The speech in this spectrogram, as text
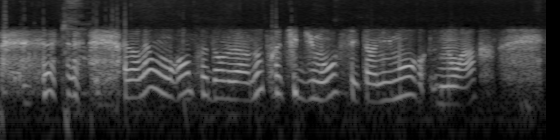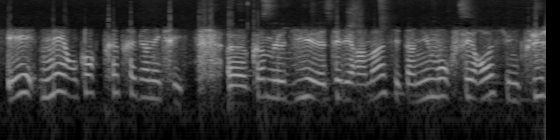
Alors là, on rentre dans un autre type d'humour. C'est un humour noir, et mais encore très très bien écrit. Euh, comme le dit euh, Télérama, c'est un humour féroce, une plume,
